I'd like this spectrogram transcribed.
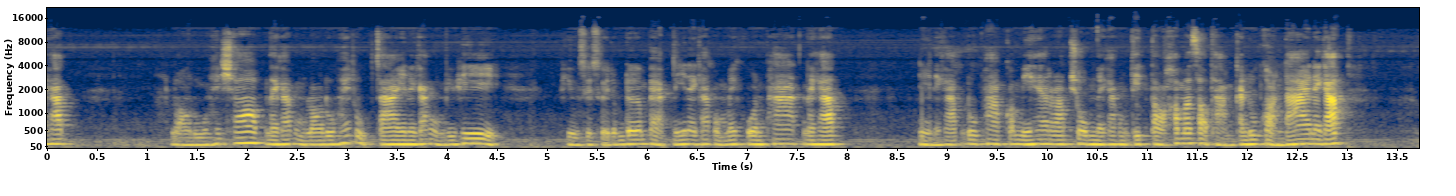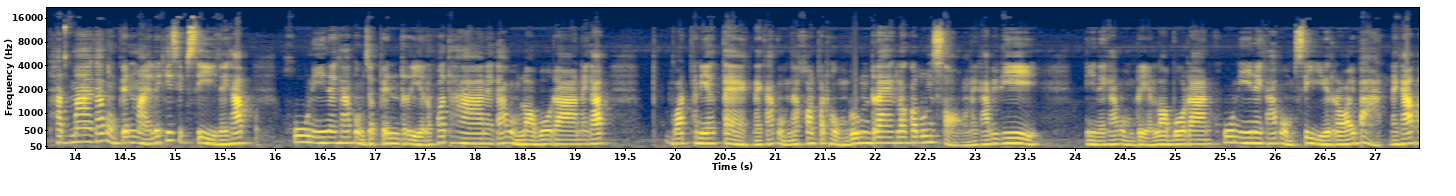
นะครับ ลองดูให้ชอบนะครับ ผมลองดูให้ถูกใจนะครับ ผมพี่ๆ ผิวสวยๆเดิมๆแบบนี้นะครับ ผมไม่ควรพลาดนะครับนี่นะครับรูปภาพก็มีให้รับชมนะครับผมติดต่อเข้ามาสอบถามกันดูก่อนได้นะครับ ถัดมาครับผมเป็นหมายเลขที่ 14 นะครับ คู่นี้นะครับผมจะเป็นเหรียญหลวงพ่อทานะครับ ผมหล่อโบราณนะครับ วัดพะเนียงแตกนะครับ ผมนครปฐมรุ่นแรกแล้วก็รุ่น 2 นะครับพี่ๆนี่นะครับผมเหรียญหล่อโบราณคู่นี้นะครับ ผม 400 บาทนะครับ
